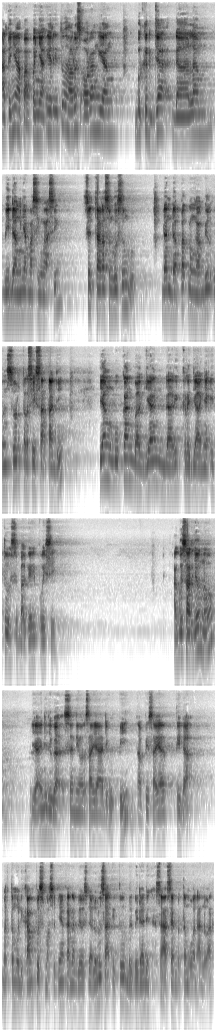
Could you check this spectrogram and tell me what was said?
Artinya apa? Penyair itu harus orang yang bekerja dalam bidangnya masing-masing secara sungguh-sungguh dan dapat mengambil unsur tersisa tadi yang bukan bagian dari kerjanya itu sebagai puisi. Agus Sarjono Ya ini juga senior saya di UPI, tapi saya tidak bertemu di kampus maksudnya karena beliau sudah lulus saat itu berbeda dengan saat saya bertemu Wan Anwar.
